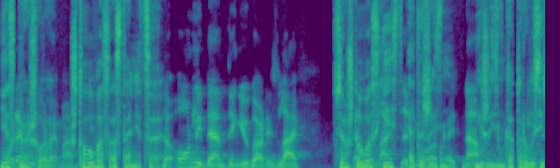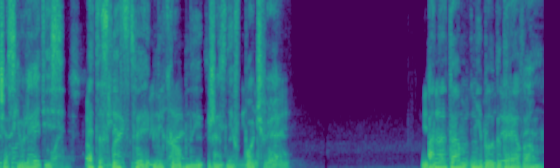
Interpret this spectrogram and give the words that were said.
Я спрашиваю, что у вас останется? Все, что у вас есть, — это жизнь. И жизнь, которой вы сейчас являетесь, — это следствие микробной жизни в почве. Она там не благодаря вам.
